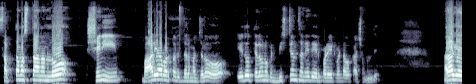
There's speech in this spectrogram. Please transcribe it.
సప్తమ స్థానంలో శని భార్యాభర్తలు ఇద్దరి మధ్యలో ఏదో తెలవని ఒక డిస్టెన్స్ అనేది ఏర్పడేటువంటి అవకాశం ఉంది. అలాగే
